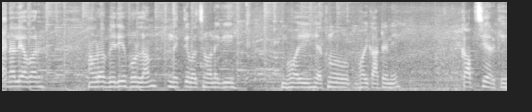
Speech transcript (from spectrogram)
ফাইনালি আবার আমরা বেরিয়ে পড়লাম। দেখতে পাচ্ছেন অনেকই ভয় এখনও ভয় কাটেনি। কাঁপছি আর কি।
